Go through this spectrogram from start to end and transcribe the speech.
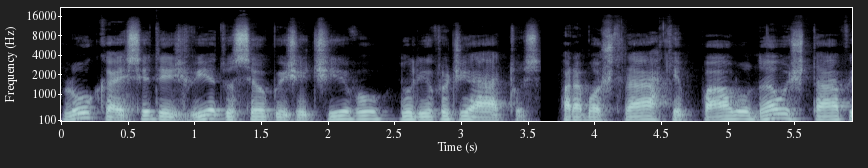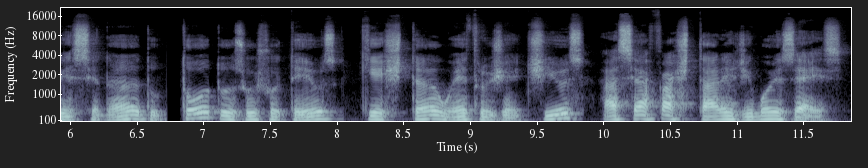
Lucas se desvia do seu objetivo no livro de Atos, para mostrar que Paulo não estava ensinando todos os judeus que estão entre os gentios a se afastarem de Moisés,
